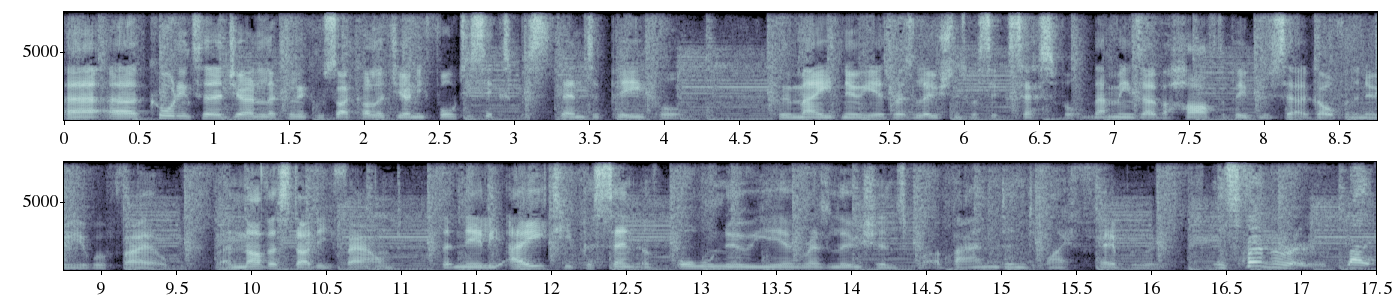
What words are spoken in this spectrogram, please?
Uh, according to the Journal of Clinical Psychology, only 46% of people who made New Year's resolutions were successful. That means over half the people who set a goal for the new year will fail. Another study found that nearly 80% of all New Year resolutions were abandoned by February. It's February. Like,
